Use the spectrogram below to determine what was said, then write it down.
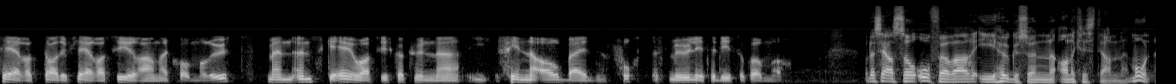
ser at stadig flere av syrerne kommer ut. Men ønsket er jo at vi skal kunne finne arbeid fortest mulig til de som kommer. Og Det sier altså ordfører i Haugesund, Arne Kristian Moen.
